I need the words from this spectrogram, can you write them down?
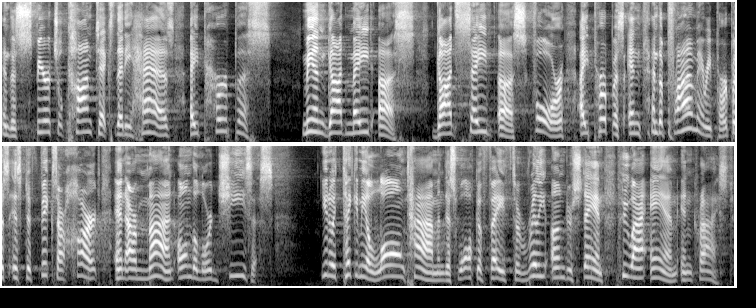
in the spiritual context that he has a purpose. Men, God made us God saved us for a purpose. And, and the primary purpose is to fix our heart and our mind on the Lord Jesus. You know, it's taken me a long time in this walk of faith to really understand who I am in Christ.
